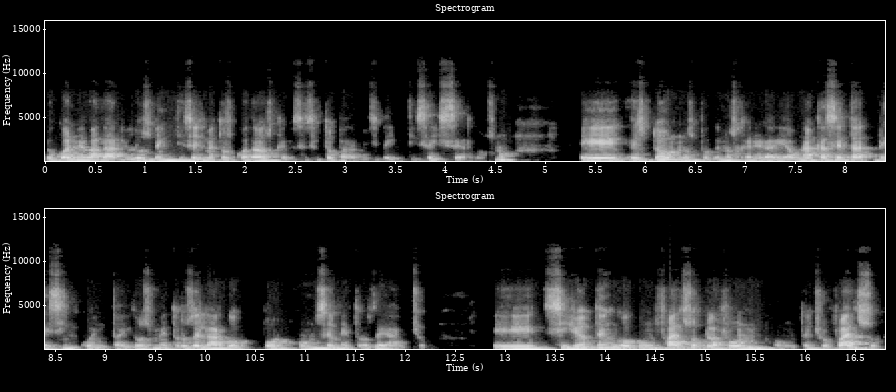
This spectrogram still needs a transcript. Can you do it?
lo cual me va a dar los 26 metros cuadrados que necesito para mis 26 cerdos, ¿no? Eh, esto nos, nos, generaría una caseta de 52 metros de largo por 11 metros de ancho. Eh, si yo tengo un falso plafón o un techo falso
